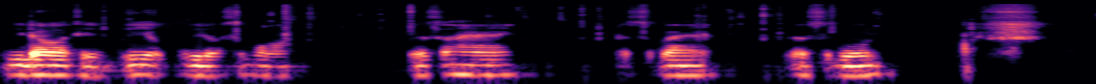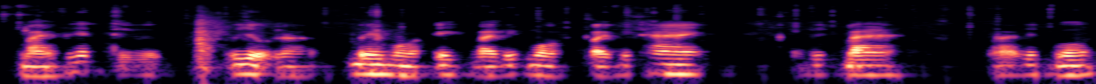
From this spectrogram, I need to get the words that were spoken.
video thì ví dụ video số 1 video số 2 video số 3 video số 4 bài viết thì ví dụ là B1 đi, bài viết 1 bài viết 2 bài viết 3 bài viết 4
